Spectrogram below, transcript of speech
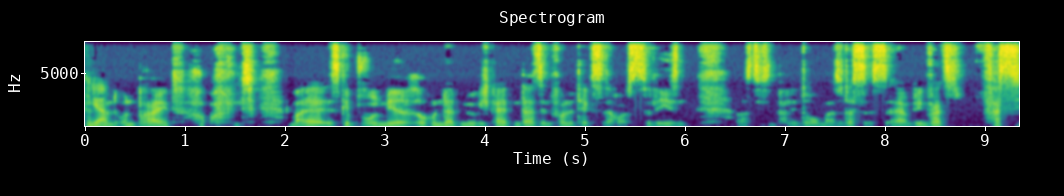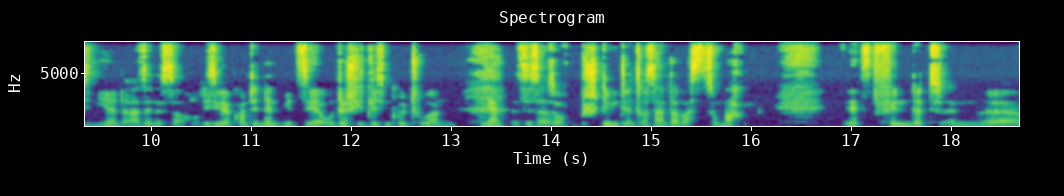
ja. und, und breit. Und äh, es gibt wohl mehrere hundert Möglichkeiten, da sinnvolle Texte daraus zu lesen, aus diesem Palindrom. Also das ist äh, jedenfalls faszinierend. Asien ist auch ein riesiger Kontinent mit sehr unterschiedlichen Kulturen. Ja. Es ist also bestimmt interessanter, was zu machen. Jetzt findet in, äh,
